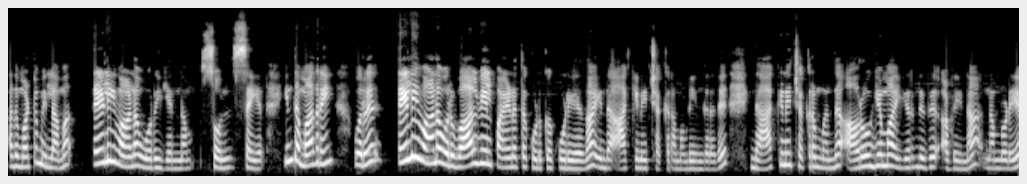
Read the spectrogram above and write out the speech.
அது மட்டும் இல்லாமல் தெளிவான ஒரு எண்ணம் சொல் செயல். இந்த மாதிரி ஒரு தெளிவான ஒரு வாழ்வியல் பயணத்தை கொடுக்கக்கூடியது தான் இந்த ஆக்கினை சக்கரம் அப்படிங்கிறது. இந்த ஆக்கினை சக்கரம் வந்து ஆரோக்கியமாக இருந்தது அப்படின்னா நம்மளுடைய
